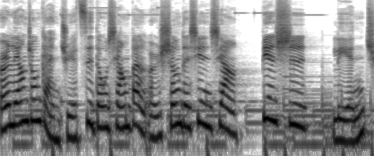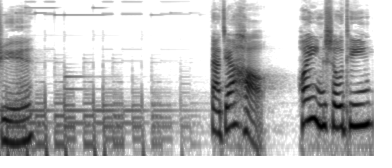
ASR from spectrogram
而两种感觉自动相伴而生的现象，便是联觉。大家好，欢迎收听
